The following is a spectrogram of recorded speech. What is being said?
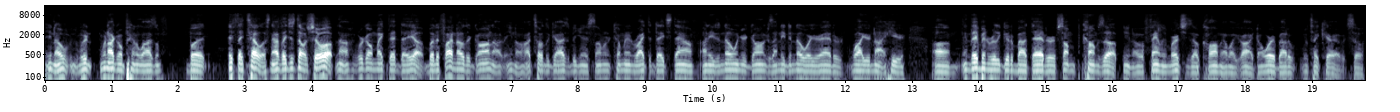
You know, we're, we're not going to penalize them. But if they tell us, now if they just don't show up, now we're going to make that day up. But if I know they're gone, I, you know, I told the guys at the beginning of summer, come in, write the dates down. I need to know when you're gone because I need to know where you're at or why you're not here. Um, and they've been really good about that. Or if something comes up, you know, a family emergency, they'll call me. I'm like, all right, don't worry about it. We'll take care of it. So,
